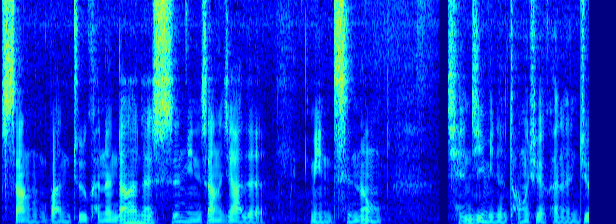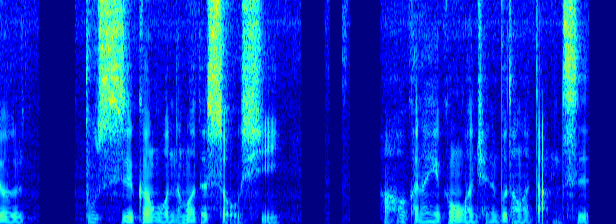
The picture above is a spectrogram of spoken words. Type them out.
上班，就可能大概在十名上下的名次，那种前几名的同学可能就不是跟我那么的熟悉，然后可能也跟我完全的不同的档次，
